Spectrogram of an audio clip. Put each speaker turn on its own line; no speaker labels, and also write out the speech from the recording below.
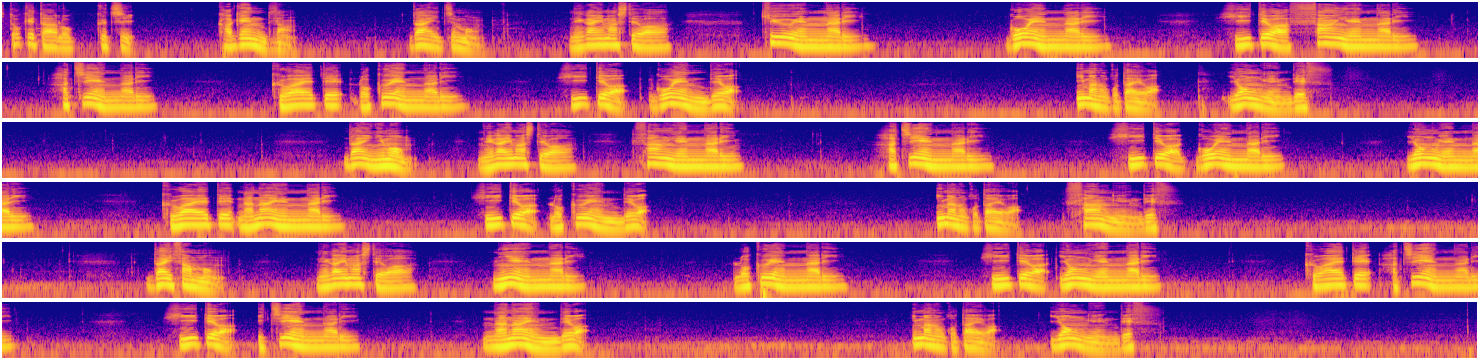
一桁六口加減算第一問願いましては9円なり5円なり引いては3円なり8円なり加えて6円なり引いては5円では。今の答えは4円です。第2問。願いましては3円なり8円なり引いては5円なり4円なり加えて7円なり引いては6円では。今の答えは3円です。第3問。願いましては2円なり6円なり引いては4円なり加えて8円なり引いては1円なり7円では。今の答えは4円です。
